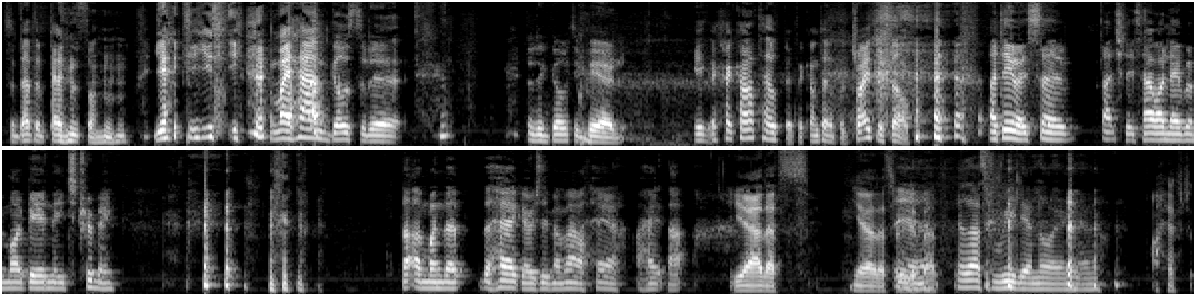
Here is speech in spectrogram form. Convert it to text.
So that depends on. Yeah, you, you- my hand goes to the to the goatee beard. It- I can't help it. I can't help it. Try it yourself. I do. It's uh, actually it's how I know when my beard needs trimming. that and when the the hair goes in my mouth. Here, I hate that. Yeah, that's yeah, that's really Yeah. bad. Yeah, that's really annoying. Yeah. I have to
